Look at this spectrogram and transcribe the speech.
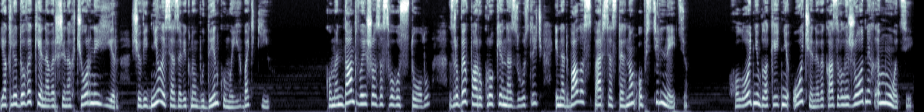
як льодовики на вершинах Чорних гір, що віднілися за вікном будинку моїх батьків. Комендант вийшов за свого столу, зробив пару кроків назустріч і недбало сперся стегном об стільницю. Холодні блакитні очі не виказували жодних емоцій,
